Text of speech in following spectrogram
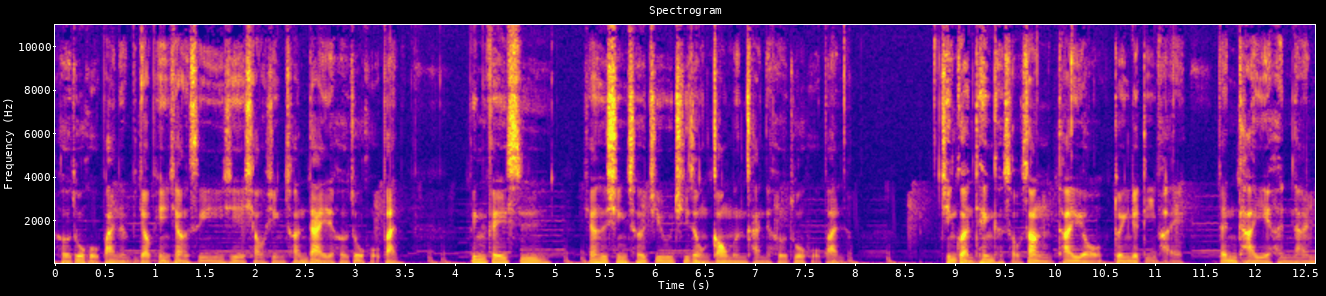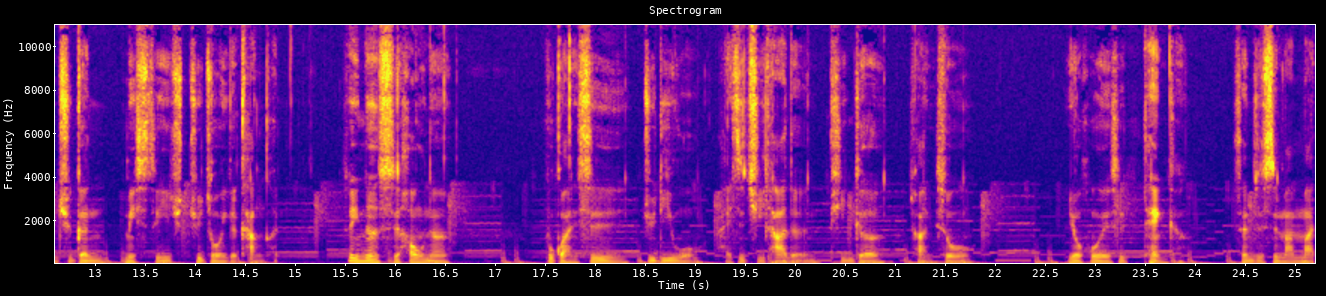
合作伙伴呢，比较偏向是一些小型穿戴的合作伙伴，并非是像是行车记录器这种高门槛的合作伙伴。尽管 Tank 手上他有对应的底牌，但他也很难去跟 Miss C 去做一个抗衡。所以那时候呢，不管是 GD 我还是其他的皮革传说，又或者是 Tank，甚至是满满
